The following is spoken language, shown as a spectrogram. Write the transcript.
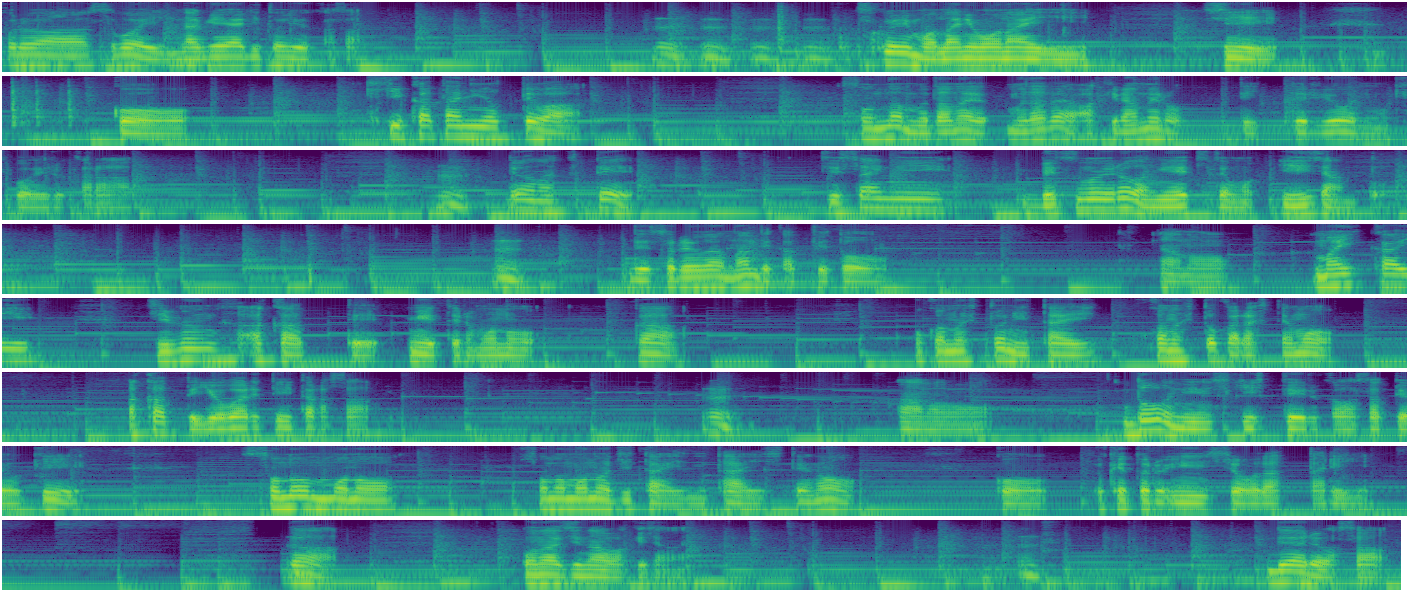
これはすごい投げやりというかさうんうんうんうん。作りも何もないしこう聞き方によってはそんな無駄だよ無駄だよ諦めろって言ってるようにも聞こえるから、うん。ではなくて実際に別の色が見えててもいいじゃんと。うん。でそれは何でかっていうとあの毎回自分が赤って見えてるものが他の人に対他の人からしても赤って呼ばれていたらさうん。あのどう認識しているかはさておきそのものそのもの自体に対してのこう受け取る印象だったりが同じなわけじゃない。であればさ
